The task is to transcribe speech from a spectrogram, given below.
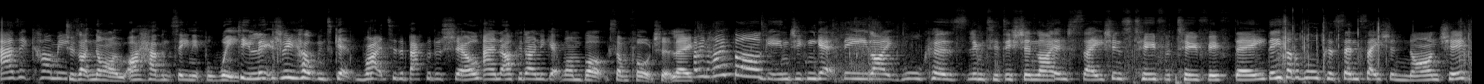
As it come in, she was like, no, I haven't seen it for weeks. She literally helped me to get right to the back of the shelf and I could only get one box, unfortunately. I mean, Home Bargains, you can get the like Walker's limited edition like Sensations, two for 250. These are the Walker's Sensation Naan chips.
